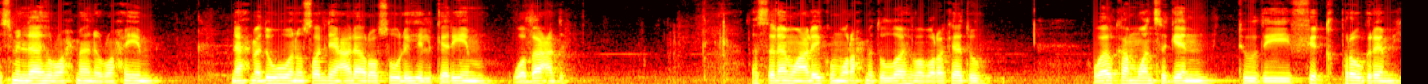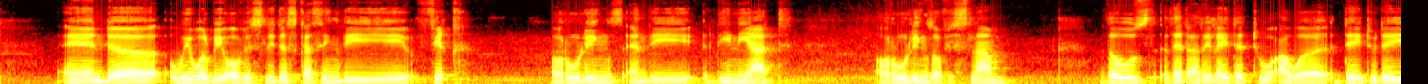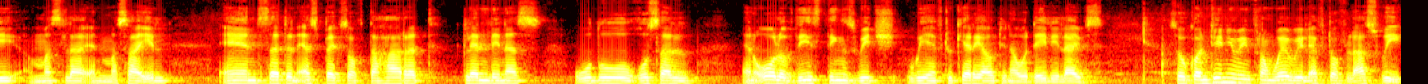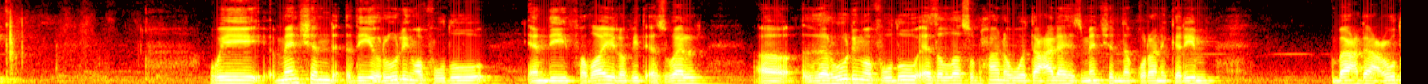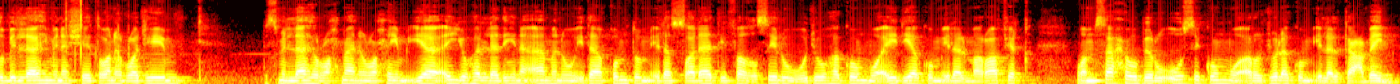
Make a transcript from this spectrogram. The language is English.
بسم الله الرحمن الرحيم نحمده ونصلي على رسوله الكريم وبعد السلام عليكم ورحمة الله وبركاته Welcome once again to the fiqh program and uh, we will be obviously discussing the fiqh rulings and the diniyat or rulings of Islam those that are related to our day-to-day masla and masail and certain aspects of taharat, cleanliness, wudu, ghusl, and all of these things which we have to carry out in our daily lives. So, continuing from where we left off last week, we mentioned the ruling of wudu and the fadail of it as well. Uh, the ruling of wudu, as Allah subhanahu wa ta'ala has mentioned in the Quran Kareem, بعد أعوذ بالله من الشيطان الرجيم بسم الله الرحمن الرحيم يا أيها الذين آمنوا إذا قمتم إلى الصلاة فاغسلوا وجوهكم وأيديكم إلى المرافق وامسحوا برؤوسكم وأرجلكم إلى الكعبين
